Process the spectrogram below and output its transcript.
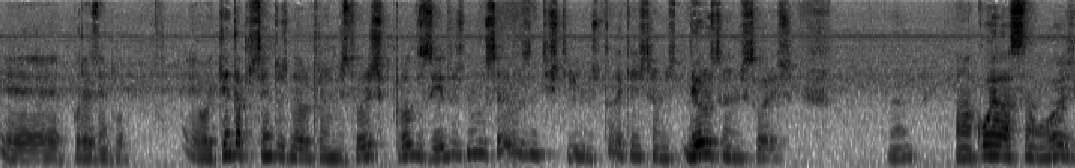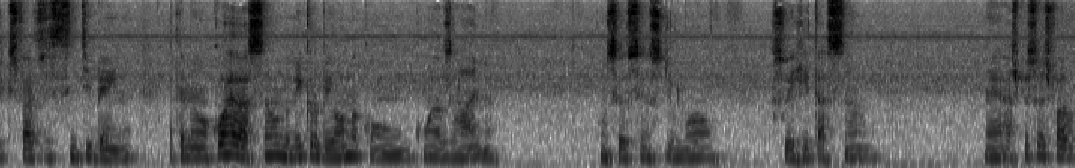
é, por exemplo, 80% dos neurotransmissores produzidos nos seus intestinos, todos aqueles neurotransmissores. Né? Há uma correlação hoje que se faz você se sentir bem, né? Há também uma correlação do microbioma com, com Alzheimer, com seu senso de humor, sua irritação. Né? As pessoas falam,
